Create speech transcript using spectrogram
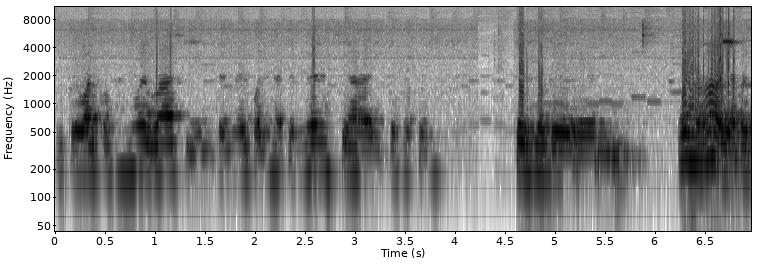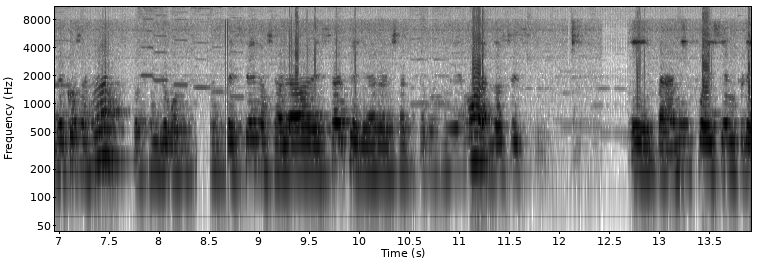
y probar cosas nuevas y entender cuál es la tendencia y qué es lo que, qué es lo que eh, bueno, nada, y aprender cosas nuevas. Por ejemplo, cuando yo empecé nos hablaba de Satya y ahora el Satya está muy de moda, entonces eh, para mí fue siempre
